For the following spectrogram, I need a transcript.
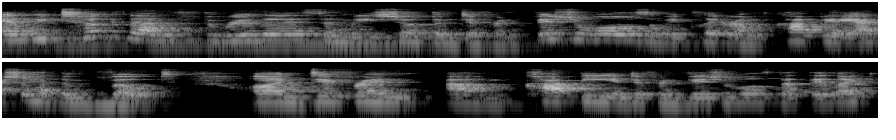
And we took them through this and we showed them different visuals and we played around with copy. I actually had them vote on different um, copy and different visuals that they liked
